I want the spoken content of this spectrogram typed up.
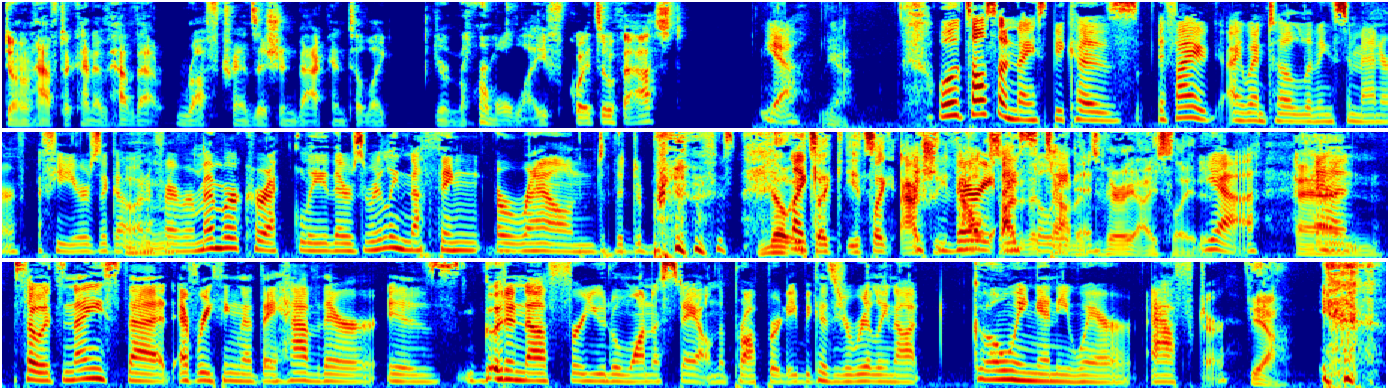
don't have to kind of have that rough transition back into like your normal life quite so fast Yeah. Yeah. Well, it's also nice because if I I went to Livingston Manor a few years ago, and if Mhm. I remember correctly, there's really nothing around the DeBruce. No, Like, it's like it's like actually very outside of the town. isolated. It's very isolated. yeah, and, and so it's nice that everything that they have there is good enough for you to want to stay on the property because you're really not going anywhere after. yeah.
